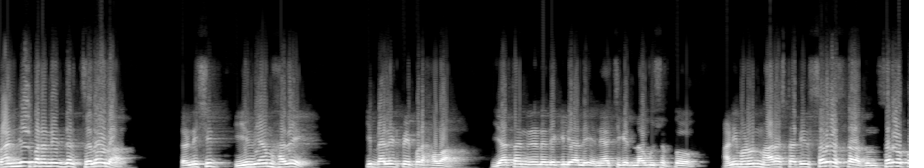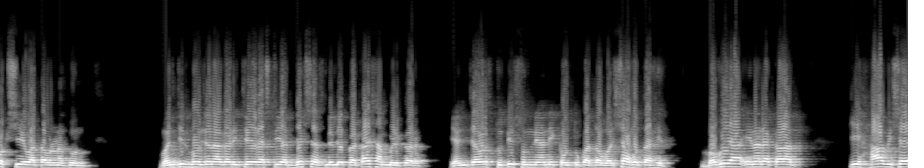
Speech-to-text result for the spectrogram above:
प्रांजळपणाने जर चलवला तर निश्चित ईव्हीएम हवे की बॅलेट पेपर हवा याचा निर्णय देखील या याचिकेत लागू शकतो. आणि म्हणून महाराष्ट्रातील सर्व स्तरातून सर्व पक्षीय वातावरणातून वंचित बहुजन आघाडीचे राष्ट्रीय अध्यक्ष असलेले प्रकाश आंबेडकर यांच्यावर स्तुती सुमने आणि कौतुकाचा वर्षा होत आहेत. बघूया येणाऱ्या काळात की हा विषय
